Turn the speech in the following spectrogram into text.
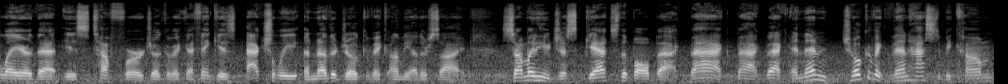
player that is tough for Djokovic, I think, is actually another Djokovic on the other side. Someone who just gets the ball back, back, back, back. And then Djokovic then has to become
